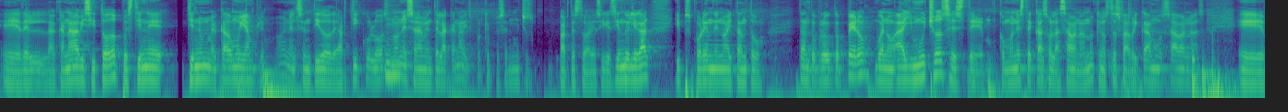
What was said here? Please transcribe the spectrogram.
eh, de la cannabis y todo, pues tiene, tiene un mercado muy amplio, ¿no? En el sentido de artículos, no necesariamente la cannabis, porque pues en muchas partes todavía sigue siendo ilegal y pues por ende no hay tanto tanto producto, pero bueno, hay muchos, este, como en este caso las sábanas, ¿no? Que nosotros fabricamos sábanas, eh,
